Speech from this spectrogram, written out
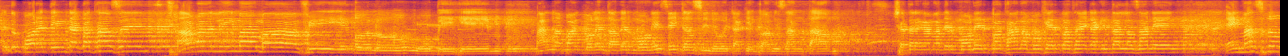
কিন্তু পরে তিনটা কথা আছে আল্লাহ পাক বলেন, তাদের মনে যেটা ছিল, ওইটা কিন্তু আমি জানতাম। সুতরাং আমাদের মনের কথা না মুখের কথা, এটা কিন্তু আল্লাহ জানে। এই মাসলুম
